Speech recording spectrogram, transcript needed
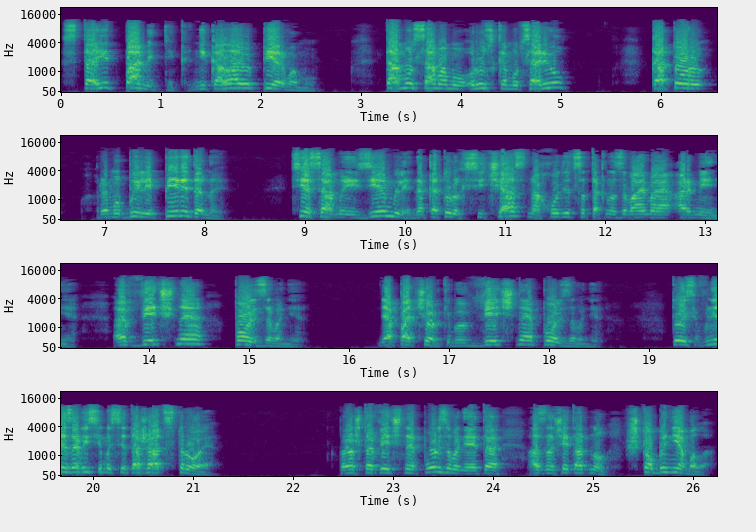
стоит памятник Николаю Первому, тому самому русскому царю, которому были переданы те самые земли, на которых сейчас находится так называемая Армения. Вечное пользование. Я подчеркиваю, вечное пользование. То есть вне зависимости даже от строя. Потому что вечное пользование это означает одно, что бы не было.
